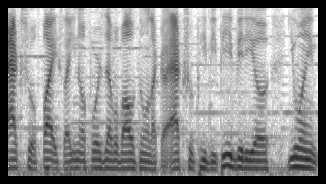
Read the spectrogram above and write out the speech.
actual fights. Like, you know, for example, if I was doing like an actual PvP video, you wouldn't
